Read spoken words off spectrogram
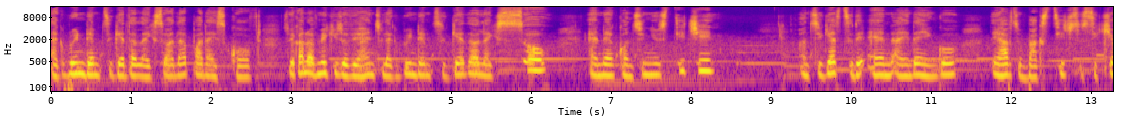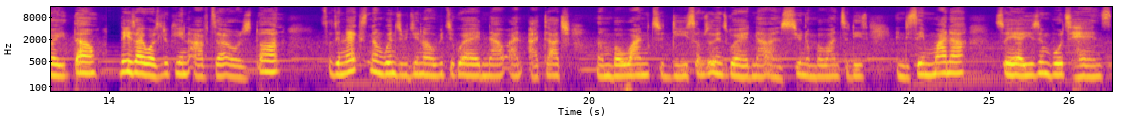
like bring them together like so. At that part is curved. So you kind of make use of your hand to like bring them together like so and then continue stitching until you get to the end. And then you go they have to back stitch to secure it down. This I was looking after I was done so the next thing i'm going to be doing now will be to go ahead now and attach number one to this so i'm just going to go ahead now and sew number one to this in the same manner so yeah using both hands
